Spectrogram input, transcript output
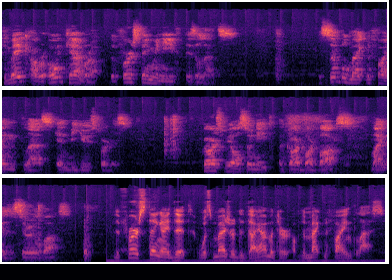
To make our own camera, the first thing we need is a lens. A simple magnifying glass can be used for this. Of course, we also need a cardboard box. Mine is a cereal box. The first thing I did was measure the diameter of the magnifying glass.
